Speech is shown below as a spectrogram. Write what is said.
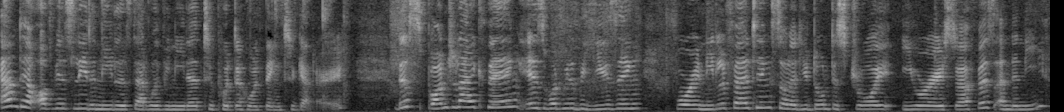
And there are obviously the needles that will be needed to put the whole thing together. This sponge-like thing is what we'll be using for needle felting so that you don't destroy your surface underneath.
